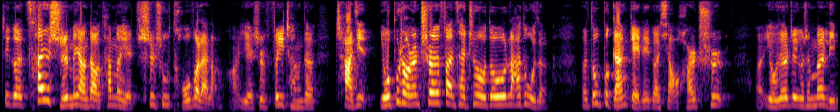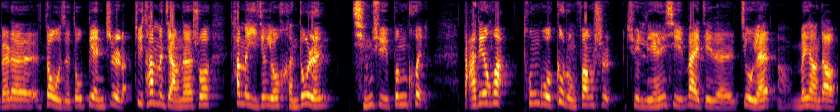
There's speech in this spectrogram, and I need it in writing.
这个餐食没想到他们也吃出头发来了啊，也是非常的差劲。有不少人吃完饭菜之后都拉肚子，呃都不敢给这个小孩吃，呃有的这个什么里边的豆子都变质了。据他们讲呢，说他们已经有很多人情绪崩溃。打电话，通过各种方式去联系外界的救援啊，没想到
